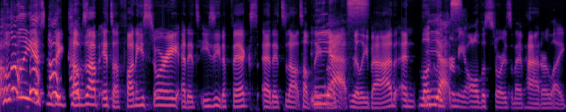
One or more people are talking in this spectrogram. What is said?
Hopefully, if something comes up, it's a funny story and it's easy to fix, and it's not something yes. really bad. And luckily yes. for me, all the stories that I've had are like.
